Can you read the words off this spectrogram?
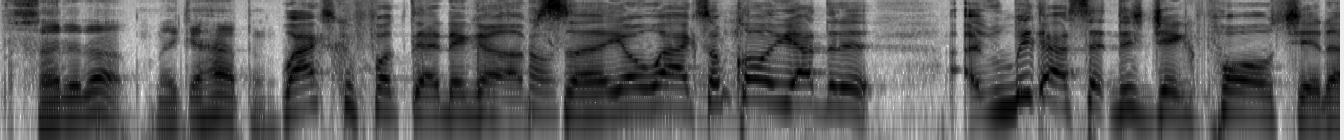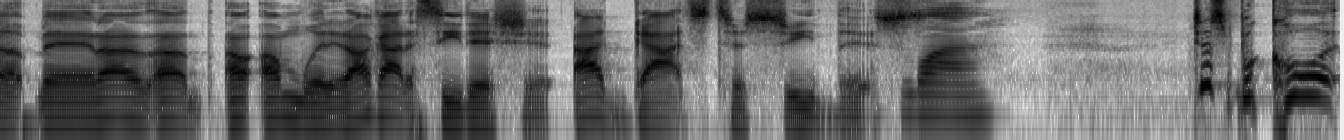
Set it up. Make it happen. Wax could fuck that nigga up, close. son. Yo, Wax, I'm calling you after the. uh, We gotta set this Jake Paul shit up, man. I, I, I'm with it. I gotta see this shit. I got to see this. why? Just because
